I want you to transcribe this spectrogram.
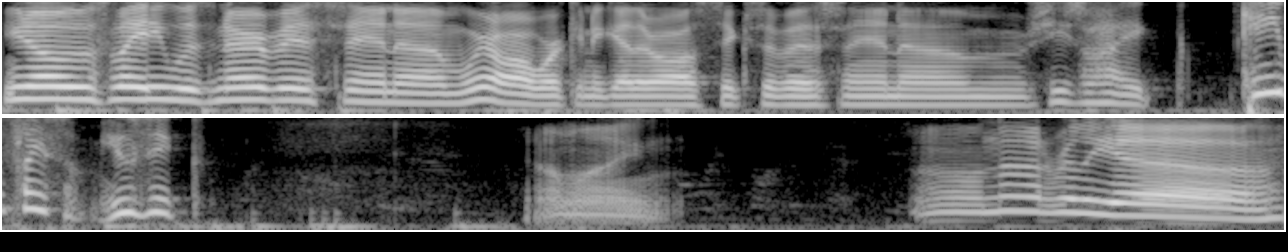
you know, this lady was nervous, and um, we're all working together, all six of us, and um, she's like, "Can you play some music?" And I'm like, "Oh, not really a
